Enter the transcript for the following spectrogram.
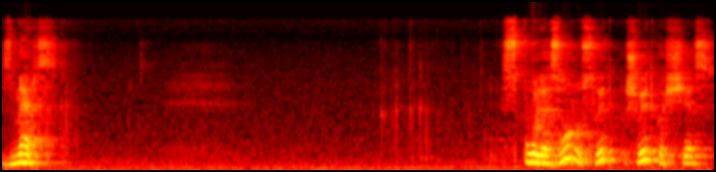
змерз. З поля зору швидко щез.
